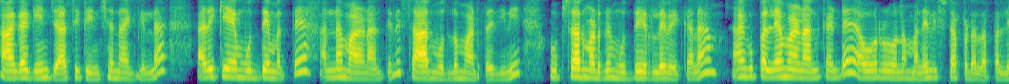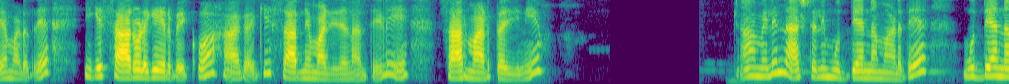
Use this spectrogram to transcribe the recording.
ಹಾಗಾಗಿ ಏನು ಜಾಸ್ತಿ ಟೆನ್ಷನ್ ಆಗಲಿಲ್ಲ. ಅದಕ್ಕೆ ಮುದ್ದೆ ಮತ್ತು ಅನ್ನ ಮಾಡೋಣ ಅಂತೇಳಿ ಸಾರು ಮೊದಲು ಮಾಡ್ತಾಯಿದ್ದೀನಿ ಉಪ್ಸಾರು ಮಾಡಿದ್ರೆ ಮುದ್ದೆ ಇರಲೇಬೇಕಲ್ಲ. ಹಾಗೂ ಪಲ್ಯ ಮಾಡೋಣ ಅಂದ್ಕೊಂಡೆ ಅವರು ನಮ್ಮ ಮನೇಲಿ ಇಷ್ಟಪಡಲ್ಲ ಪಲ್ಯ ಮಾಡಿದ್ರೆ. ಹೀಗೆ ಸಾರೊಳಗೆ ಇರಬೇಕು, ಹಾಗಾಗಿ ಸಾರನ್ನೇ ಮಾಡಿಡೋಣ ಅಂತೇಳಿ ಸಾರು ಮಾಡ್ತಾಯಿದ್ದೀನಿ ಆಮೇಲೆ ಲಾಸ್ಟಲ್ಲಿ ಮುದ್ದೆ ಅನ್ನ ಮಾಡಿದೆ. ಮುದ್ದೆ ಅನ್ನ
